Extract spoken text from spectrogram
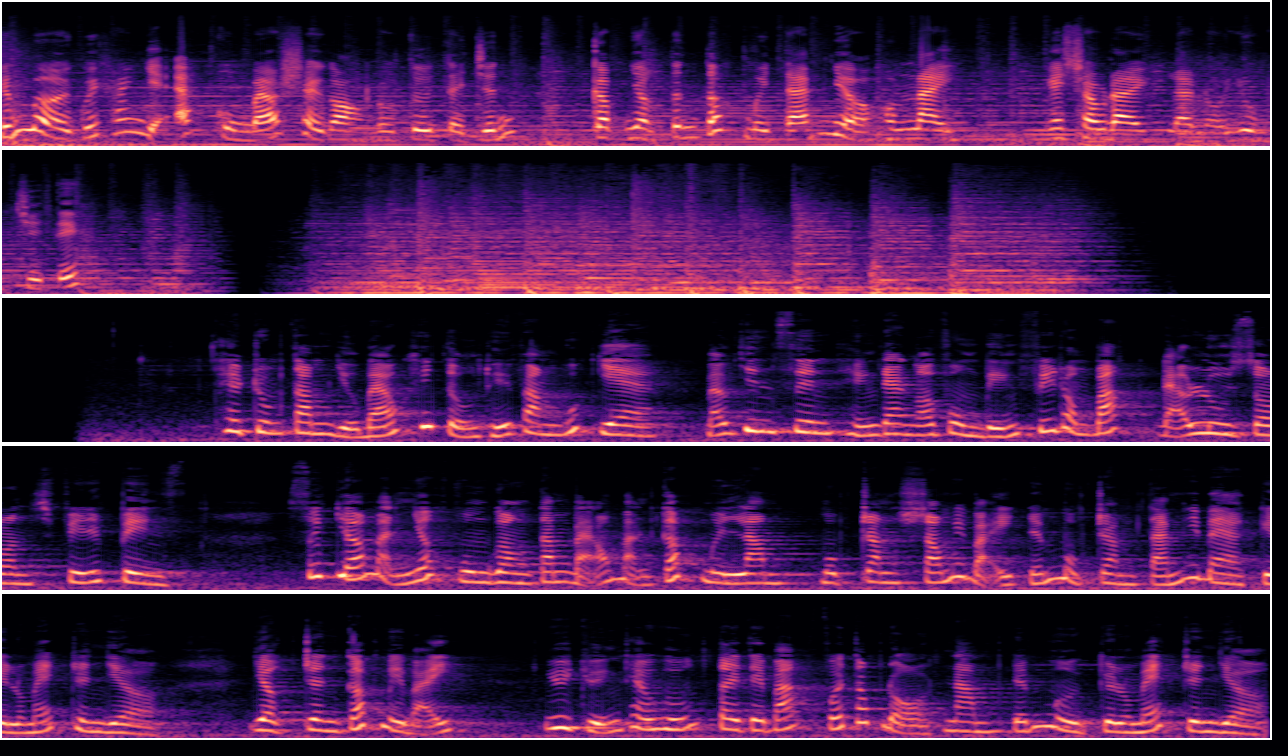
Kính mời quý khán giả cùng báo Sài Gòn Đầu tư Tài chính cập nhật tin tức 18 giờ hôm nay. Ngay sau đây là nội dung chi tiết. Theo Trung tâm Dự báo Khí tượng Thủy văn Quốc gia, bão Jinsin hiện đang ở vùng biển phía đông bắc đảo Luzon, Philippines. Sức gió mạnh nhất vùng gần tâm bão mạnh cấp 15, 167 đến 183 km/h, giật trên cấp 17, di chuyển theo hướng Tây Tây Bắc với tốc độ 5 đến 10 km/h.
